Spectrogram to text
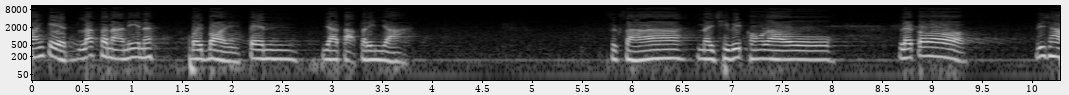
สังเกตลักษณะนี้นะบ่อยๆ เป็นยาตะปริญญา ศึกษาในชีวิตของเรา แล้วก็วิชา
